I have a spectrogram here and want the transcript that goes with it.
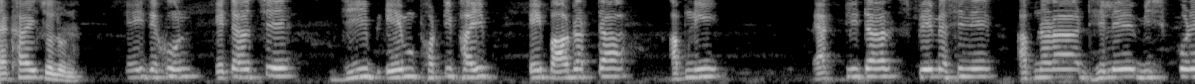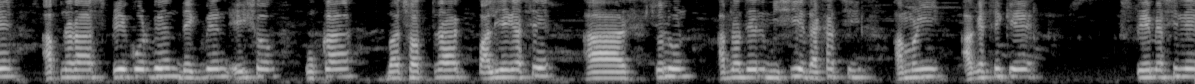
দেখাই, চলুন। এই দেখুন, এটা হচ্ছে জিব এম ফর্টি ফাইভ। এই পাউডারটা আপনি এক লিটার স্প্রে মেশিনে আপনারা ঢেলে মিক্স করে আপনারা স্প্রে করবেন, দেখবেন এইসব পোকা বা ছত্রাক পালিয়ে গেছে। আর চলুন আপনাদের মিশিয়ে দেখাচ্ছি। আমি আগে থেকে স্প্রে মেশিনে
